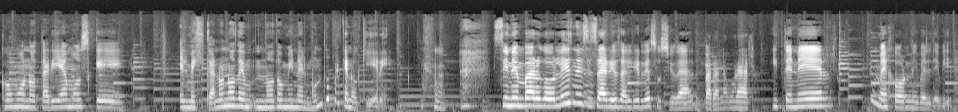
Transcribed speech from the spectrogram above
¿cómo notaríamos que el mexicano no, no domina el mundo porque no quiere? Sin embargo, le es necesario salir de su ciudad para laborar y tener un mejor nivel de vida,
